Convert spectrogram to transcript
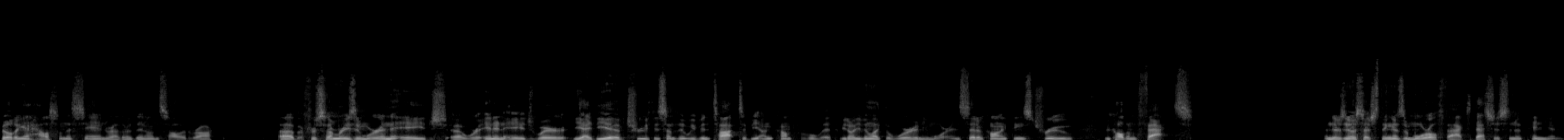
building a house on the sand rather than on solid rock. Uh, but for some reason, we're in the age, uh, we're in an age where the idea of truth is something that we've been taught to be uncomfortable with. We don't even like the word anymore. Instead of calling things true, we call them facts. And there's no such thing as a moral fact, that's just an opinion.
